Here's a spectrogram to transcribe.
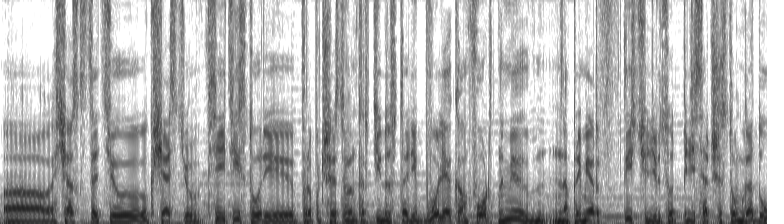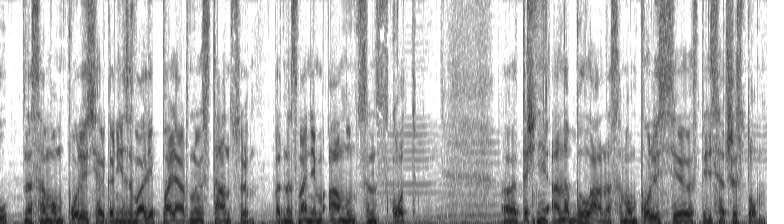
Сейчас, а, кстати, к счастью, все эти истории про путешествие в Антарктиду стали более комфортными. Например, в 1956 году на самом полюсе организовали полярную станцию под названием Амундсен Скотт. Э, точнее, она была на самом полюсе в 56-м.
